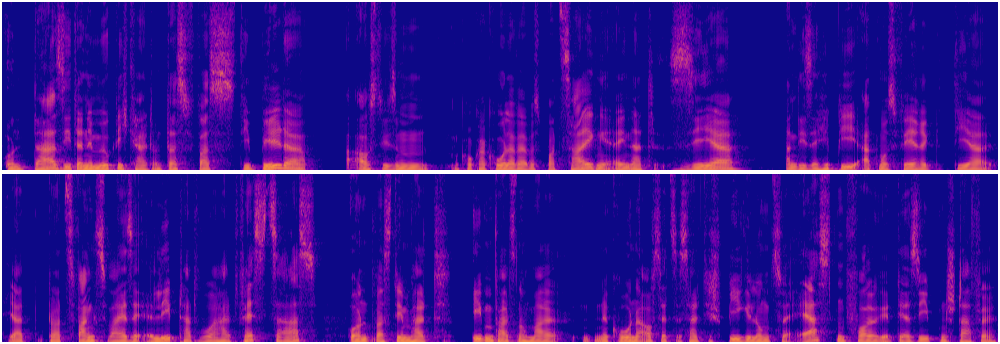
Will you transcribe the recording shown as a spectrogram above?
Und da sieht er eine Möglichkeit. Und das, was die Bilder aus diesem Coca-Cola-Werbespot zeigen, erinnert sehr an diese Hippie-Atmosphäre, die er ja dort zwangsweise erlebt hat, wo er halt fest saß. Und was dem halt ebenfalls nochmal eine Krone aufsetzt, ist halt die Spiegelung zur ersten Folge der siebten Staffel.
